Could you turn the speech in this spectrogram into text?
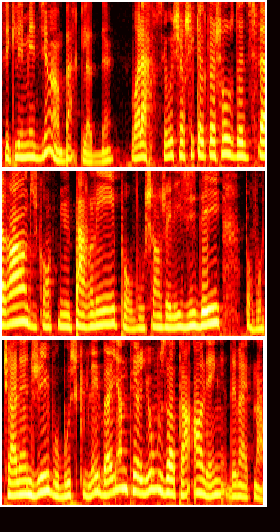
c'est que les médias embarquent là-dedans. Voilà, si vous cherchez quelque chose de différent, du contenu parlé pour vous changer les idées, pour vous challenger, vous bousculer, ben Yann vous attend en ligne dès maintenant.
